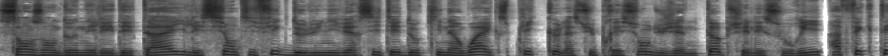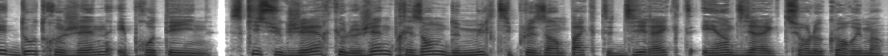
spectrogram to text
Sans en donner les détails, les scientifiques de l'université d'Okinawa expliquent que la suppression du gène TOP chez les souris affectait d'autres gènes et protéines, ce qui suggère que le gène présente de multiples impacts directs et indirects sur le corps humain.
